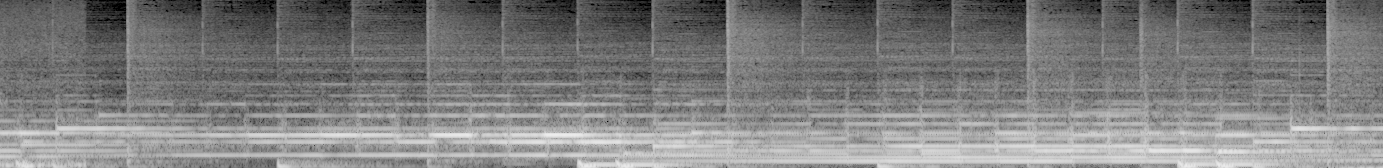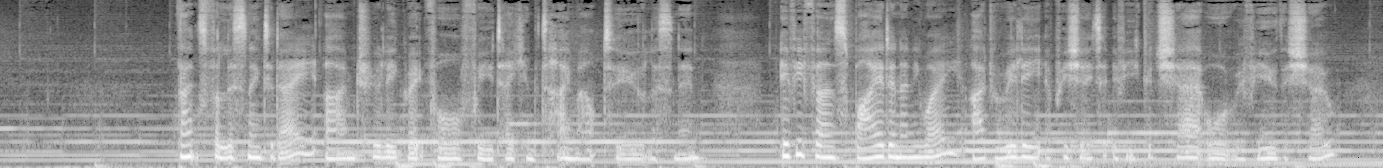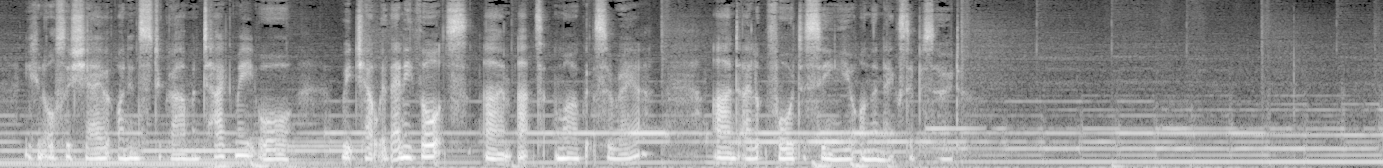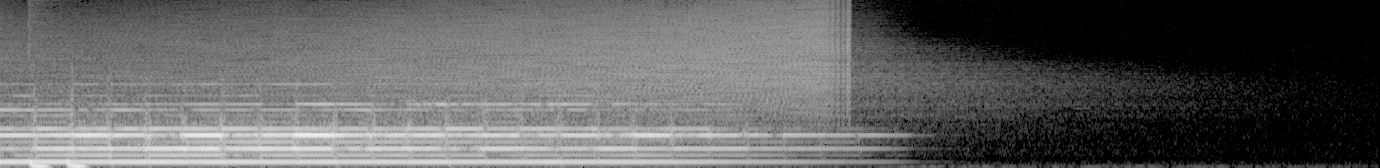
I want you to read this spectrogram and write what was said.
Thanks for listening today. I'm truly grateful for you taking the time out to listen in. If you feel inspired in any way, I'd really appreciate it if you could share or review the show. You can also share it on Instagram and tag me or reach out with any thoughts. I'm at Margaret Soraya and I look forward to seeing you on the next episode.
